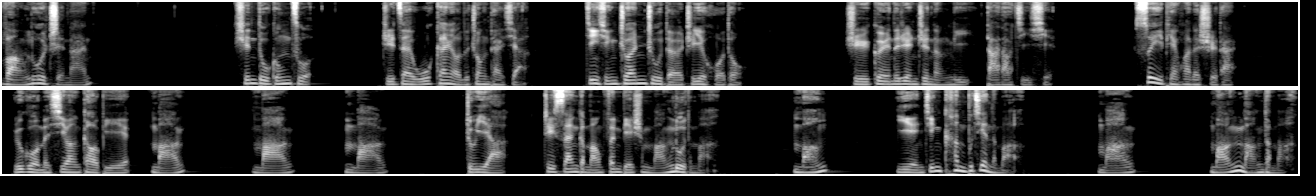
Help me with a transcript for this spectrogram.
网络指南”。深度工作，指在无干扰的状态下进行专注的职业活动，使个人的认知能力达到极限。碎片化的时代，如果我们希望告别忙、忙、忙，注意啊，这三个忙分别是忙碌的忙、忙、眼睛看不见的忙、忙、茫茫的忙，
